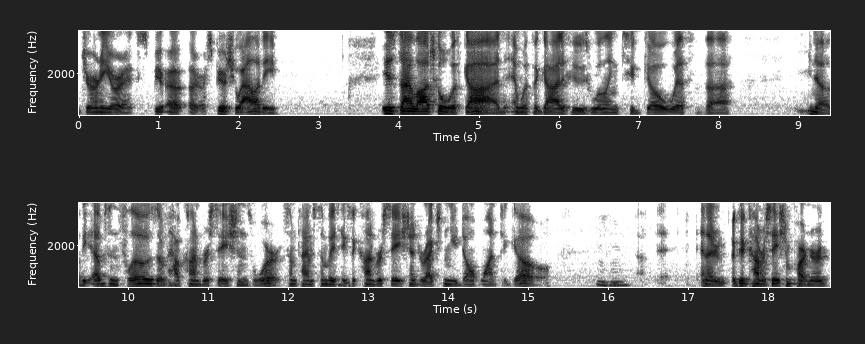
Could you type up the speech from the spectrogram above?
journey or, a, uh, or a spirituality is dialogical with god and with the god who's willing to go with the you know the ebbs and flows of how conversations work sometimes somebody takes a conversation a direction you don't want to go mm-hmm. and a, a, good conversation partner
